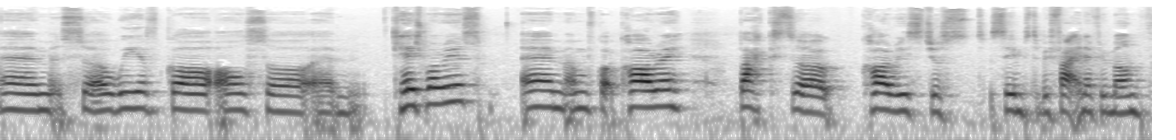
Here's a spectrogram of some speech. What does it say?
Um, so we have got also um, Cage Warriors, um, and we've got Cory back. So Cory's just seems to be fighting every month.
